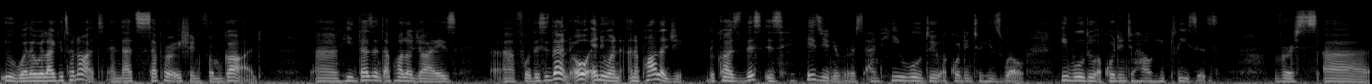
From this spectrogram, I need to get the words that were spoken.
whether we like it or not, and that's separation from God. Uh, he doesn't apologize uh, for this. Doesn't owe anyone an apology because this is His universe, and He will do according to His will. He will do according to how He pleases. Verse. Uh,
